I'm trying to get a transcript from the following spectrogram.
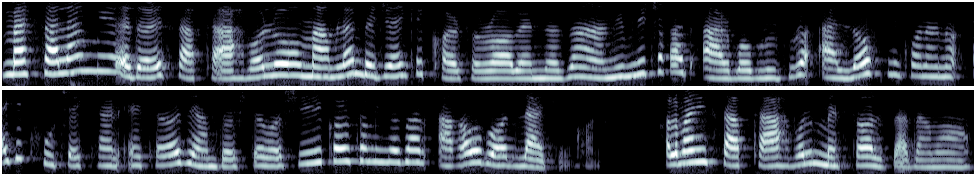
مثلا میره اداره ثبت احوال و معمولا به جای اینکه کارتو را بندازن می‌بینی چقدر ارباب رجوع رو الاف می‌کنن و اگه کوچکترین اعتراضی هم داشته باشی کارتو میندازن عقب و باید لج می‌کنن. حالا من این ثبت احوال مثال زدم ها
